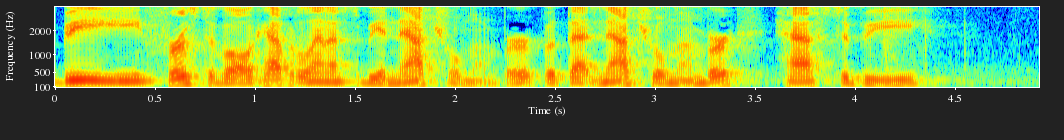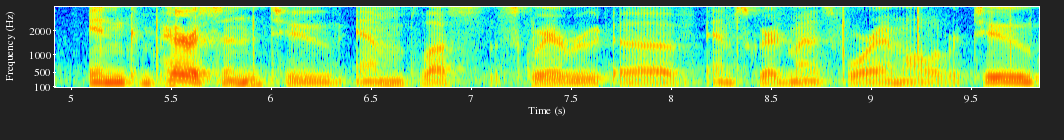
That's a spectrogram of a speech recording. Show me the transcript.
be, first of all, capital N has to be a natural number, but that natural number has to be in comparison to m plus the square root of m squared minus 4m all over 2.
